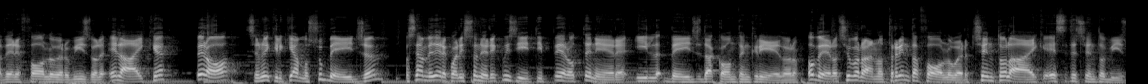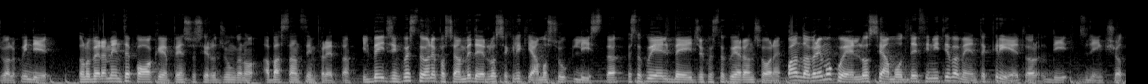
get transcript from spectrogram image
avere follow follower, visual e like però, se noi clicchiamo su Badge, possiamo vedere quali sono i requisiti per ottenere il Badge da Content Creator. Ovvero, ci vorranno 30 follower, 100 like e 700 visual, quindi sono veramente poche penso si raggiungano abbastanza in fretta. Il Badge in questione possiamo vederlo se clicchiamo su List. Questo qui è il Badge, questo qui è arancione. Quando avremo quello, siamo definitivamente creator di Slingshot.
